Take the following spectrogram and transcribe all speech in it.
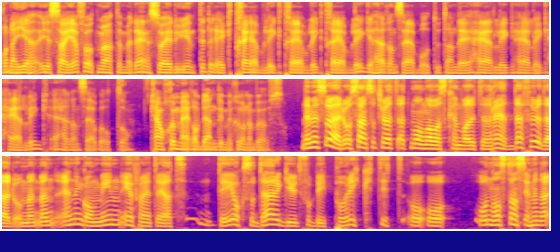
Och när Je- Jesaja får ett möte med det så är det ju inte direkt trevlig, trevlig, trevlig är Herren Säbot utan det är helig, helig, helig är Herren Säbot. Och kanske mer av den dimensionen behövs. Nej men så är det, och sen så tror jag att, att många av oss kan vara lite rädda för det där då, men, men än en gång, min erfarenhet är att det är också där Gud får bli på riktigt. Och, och, och någonstans, jag menar,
